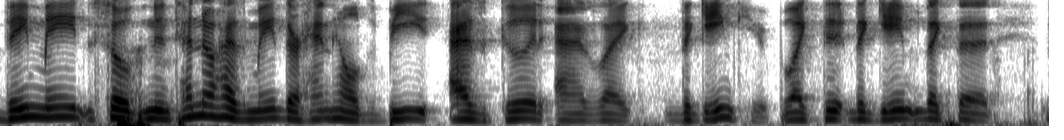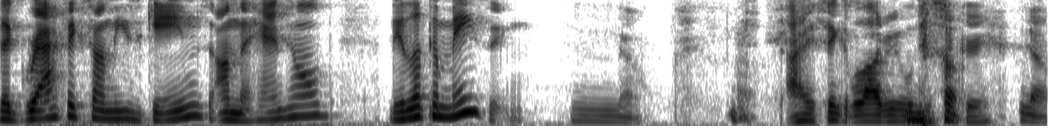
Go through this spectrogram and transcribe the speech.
they made so Nintendo has made their handhelds be as good as like the GameCube. Like the the game like the the graphics on these games on the handheld, they look amazing. no, I think a lot of people No. disagree. no,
